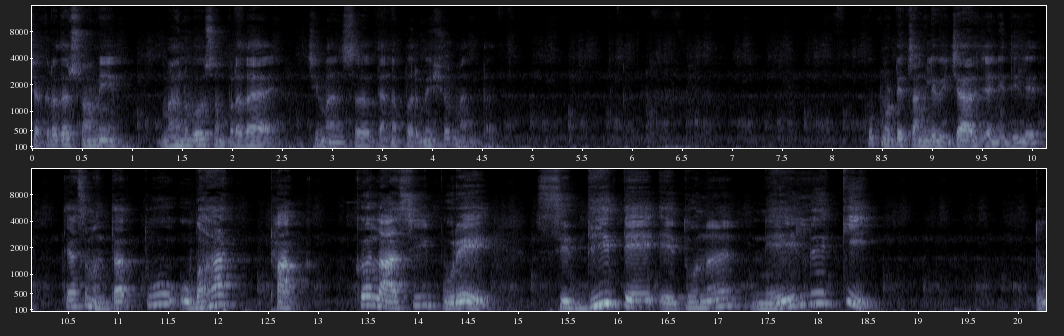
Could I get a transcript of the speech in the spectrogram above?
चक्रधर स्वामी महानुभव संप्रदायाची माणसं त्यांना परमेश्वर मानतात. खूप मोठे चांगले विचार ज्यांनी दिलेत. ते असं म्हणतात तू उभा ठाकलासी पुरे सिद्धी ते येथून नेईल की? तू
